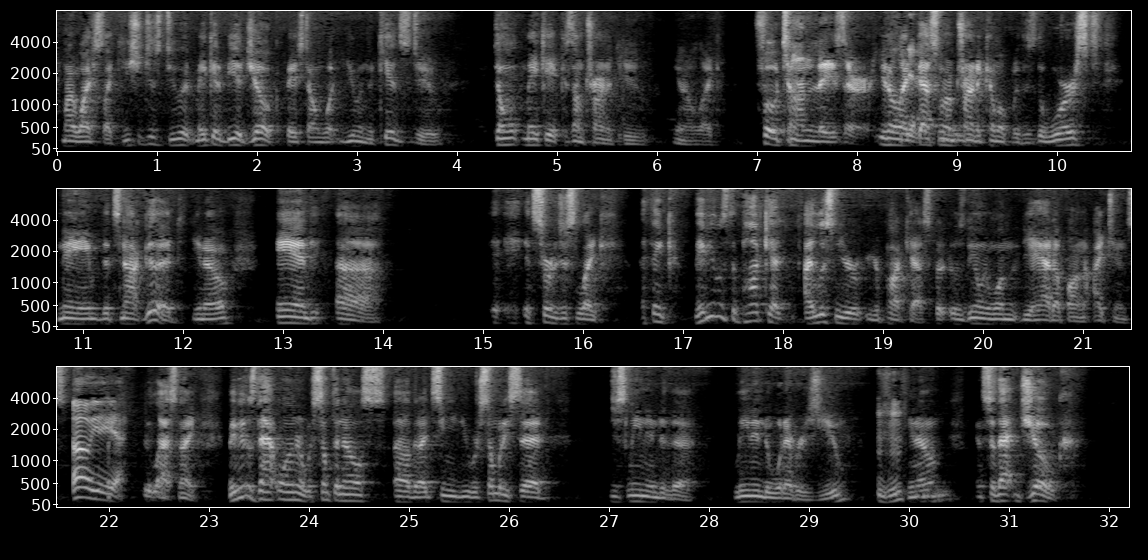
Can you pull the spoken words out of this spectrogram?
my wife's like, "You should just do it. Make it be a joke based on what you and the kids do. Don't make it because I'm trying to do, you know, like photon laser. You know, like Yeah. that's what I'm trying to come up with is the worst name that's not good. You know, and uh, it, it's sort of just like I think maybe it was the podcast. I listened to your your podcast, but it was the only one that you had up on iTunes Oh yeah, yeah, last night. Maybe it was that one, or was something else uh, that I'd seen you do, where somebody said, "Just lean into the lean into whatever is you," Mhm. you know. And so that joke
